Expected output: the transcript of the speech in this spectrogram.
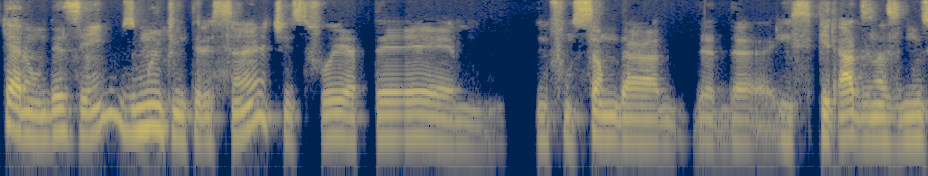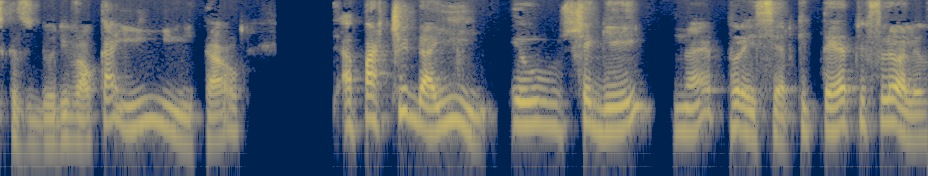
que eram desenhos muito interessantes, foi até em função da, da, da inspirados nas músicas do Dorival Caymmi e tal. A partir daí, eu cheguei né, para esse arquiteto e falei: olha,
